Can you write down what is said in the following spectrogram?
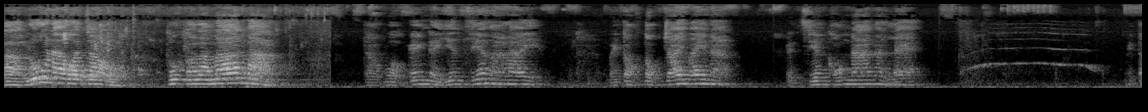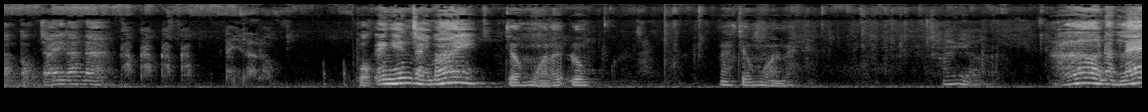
ข้ารู้นะว่าเจ้าทุกข์ทรมานมากถ้าพวกเองได้ยินเสียงอะไร ไม่ต้องตกใจไปนะ เป็นเสียงของนางนั่นแหละ ไม่ต้องตกใจกันนะ ครับครับครับครับได้ยินแล้วลุงพวกเองเห็นใจไหม เจอหัวแล้วลุงน่าเจอหัวไหมใช่เหรอ เออ นั่นแหละ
